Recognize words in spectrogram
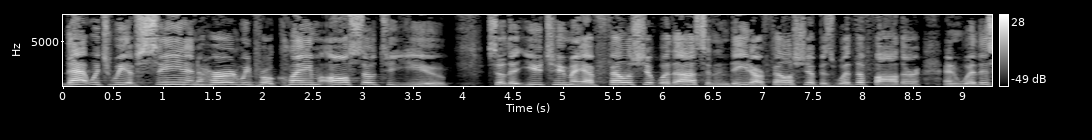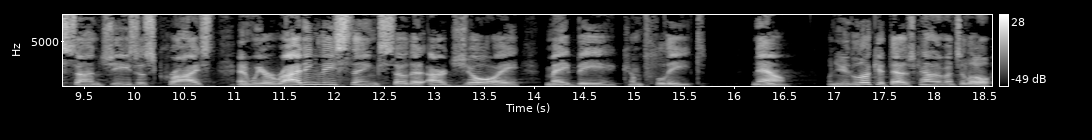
That which we have seen and heard, we proclaim also to you so that you too may have fellowship with us. And indeed, our fellowship is with the Father and with His Son, Jesus Christ. And we are writing these things so that our joy may be complete. Now, when you look at that, there's kind of a bunch of little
